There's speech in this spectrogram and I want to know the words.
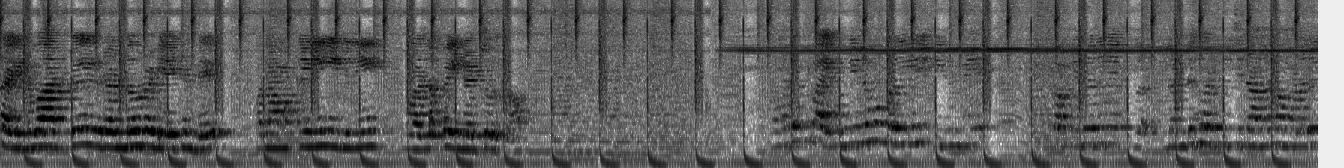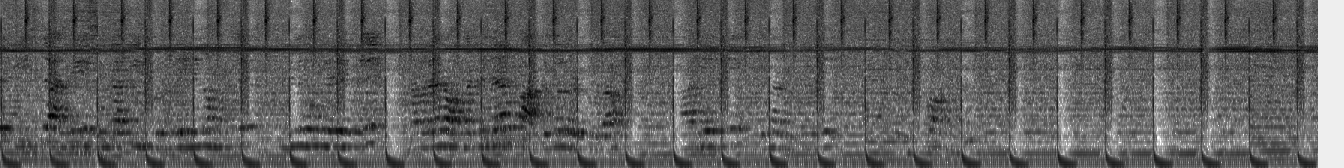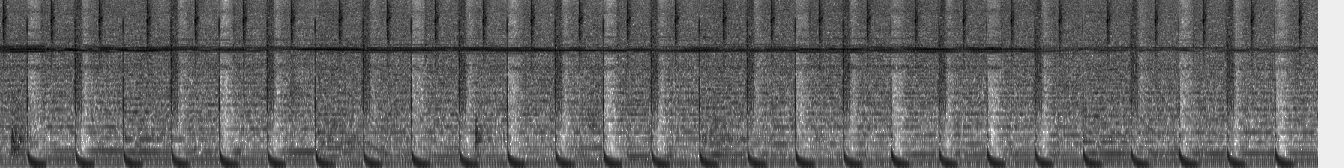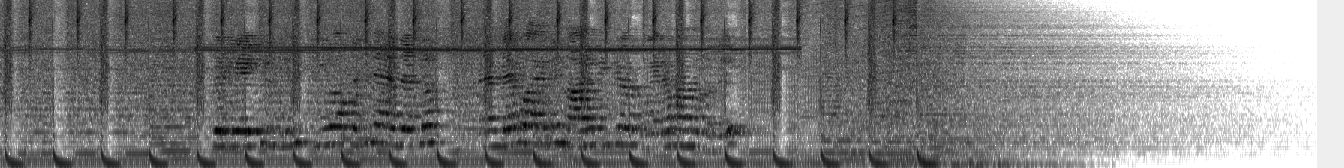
സൈഡ് പാർട്ട് രണ്ടും റെഡി ആയിട്ടുണ്ട്. അപ്പൊ നമുക്കിനി ഇതിന് വെള്ള പെയിന്റ് അടിച്ചു കൊടുക്കാം. റെഡിയായിട്ടുണ്ട് ഈ റോക്കറ്റിന് ഏകദേശം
